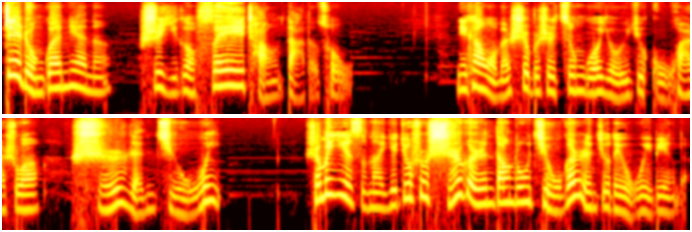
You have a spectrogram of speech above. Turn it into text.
这种观念呢，是一个非常大的错误。你看，我们是不是中国有一句古话说“十人九胃”，什么意思呢？也就是说，十个人当中九个人就得有胃病的。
